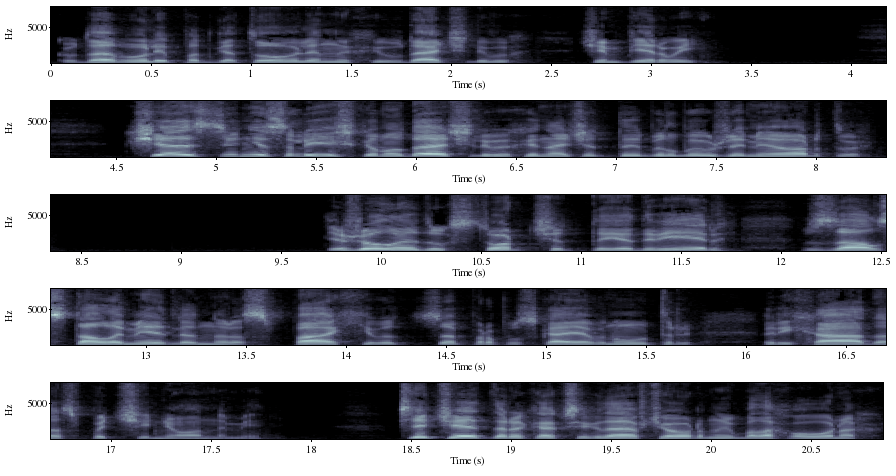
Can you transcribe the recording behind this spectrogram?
куда более подготовленных и удачливых, чем первый. К счастью, не слишком удачливых, иначе ты был бы уже мертв. Тяжелая двухстворчатая дверь зал стала медленно распахиваться, пропуская внутрь Рихада с подчиненными. Все четверо, как всегда, в черных балахонах.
